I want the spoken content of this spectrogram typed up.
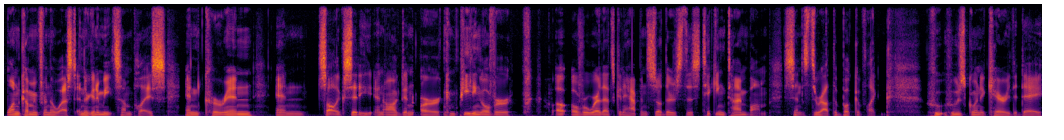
one coming from the west, and they're going to meet someplace. And Corinne and Salt Lake City and Ogden are competing over uh, over where that's going to happen. So there's this ticking time bomb since throughout the book of like who, who's going to carry the day.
